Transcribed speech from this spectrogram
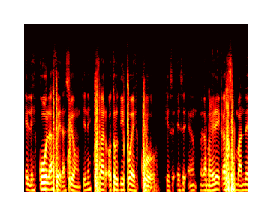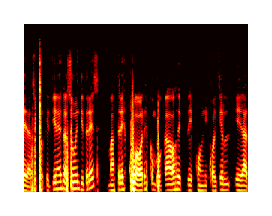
el escudo de la federación, tienes que usar otro tipo de escudo, que es- es- en la mayoría de casos son banderas, porque tienes la sub-23 más tres jugadores convocados de, de- con cualquier edad.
